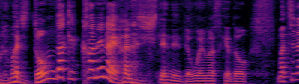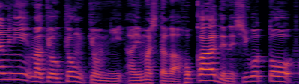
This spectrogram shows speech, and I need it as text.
俺マジどんだけ金ない話してんねんって思いますけど、まあ、ちなみに、まあ、今日キョンキョンに会いましたが、他でね、仕事、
